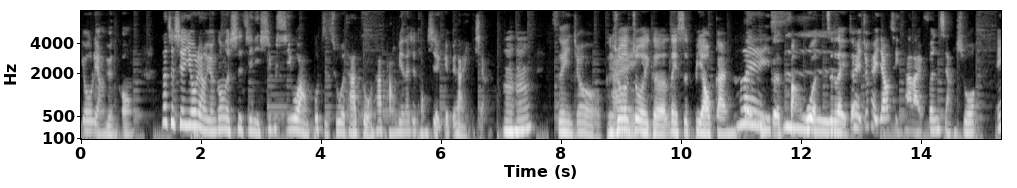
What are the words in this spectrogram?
优良员工。那这些优良员工的事迹，你希不希望不只除了他做，他旁边那些同事也可以被他影响？嗯哼。所以你就你说做一个类似标杆、类似访问之类的，对，就可以邀请他来分享说，哎，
